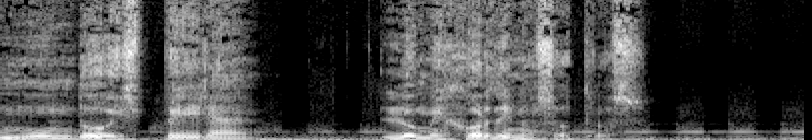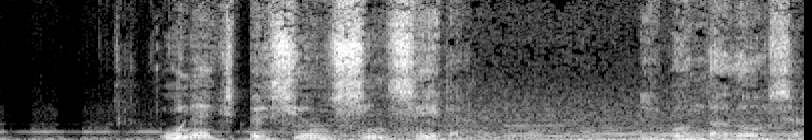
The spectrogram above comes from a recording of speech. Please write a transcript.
mundo espera lo mejor de nosotros. Una expresión sincera y bondadosa.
